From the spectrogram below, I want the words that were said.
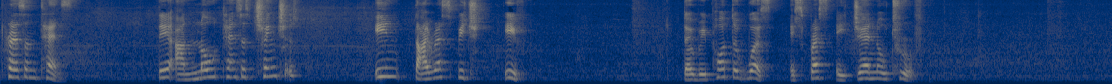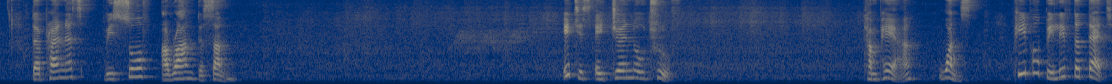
present tense. There are no tense changes in direct speech if the reported words express a general truth. The planets revolve around the sun. It is a general truth. Compare once. People believed that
